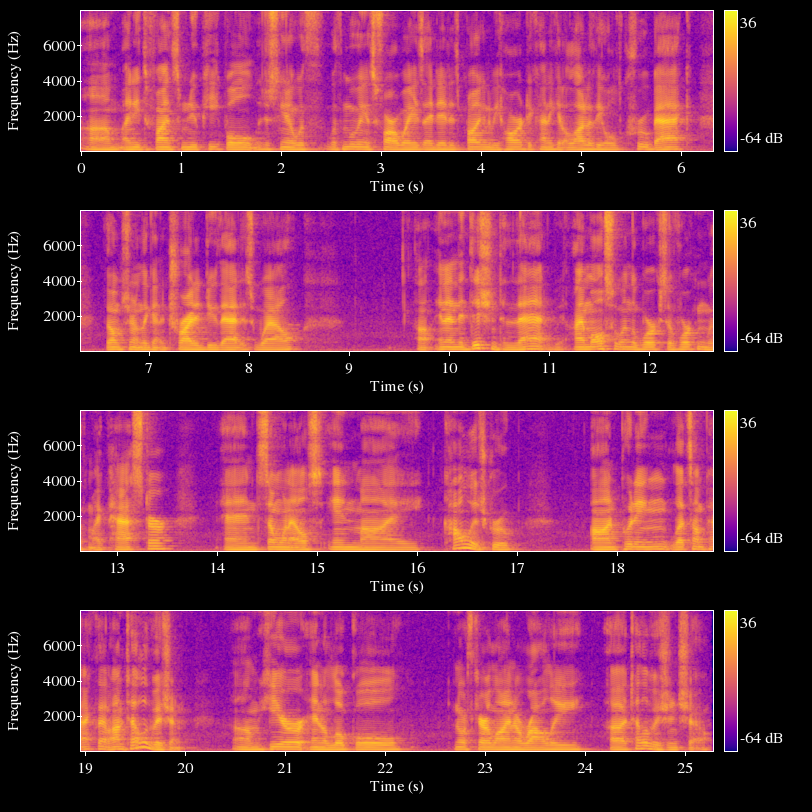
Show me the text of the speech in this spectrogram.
Um, I need to find some new people. Just you know, with with moving as far away as I did, it's probably going to be hard to kind of get a lot of the old crew back. Though I'm certainly going to try to do that as well. Uh, and in addition to that, I'm also in the works of working with my pastor and someone else in my college group on putting Let's Unpack That on television um, here in a local North Carolina, Raleigh uh, television show.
